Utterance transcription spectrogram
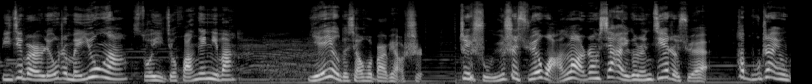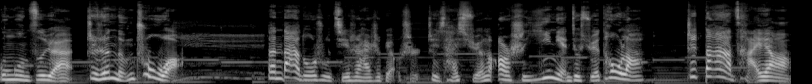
笔记本留着没用啊，所以就还给你吧。也有的小伙伴表示，这属于是学完了，让下一个人接着学，他不占用公共资源，这人能处啊。但大多数其实还是表示，这才学了二十一年就学透了，这大才呀。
